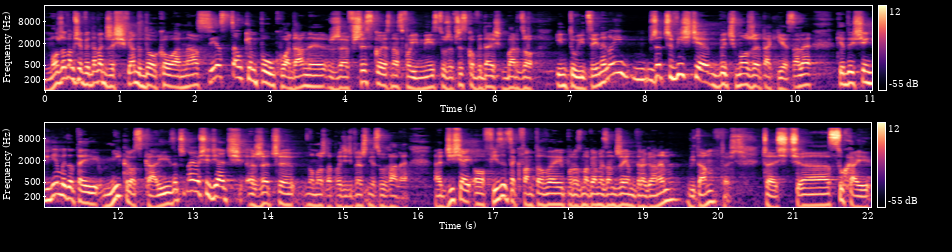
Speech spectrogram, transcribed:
Może Wam się wydawać, że świat dookoła nas jest całkiem poukładany, że wszystko jest na swoim miejscu, że wszystko wydaje się bardzo intuicyjne. No i rzeczywiście być może tak jest, ale kiedy sięgniemy do tej mikroskali, zaczynają się dziać rzeczy, no można powiedzieć wręcz niesłychane. Dzisiaj o fizyce kwantowej porozmawiamy z Andrzejem Draganem. Witam. Cześć. Cześć. E, słuchaj,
